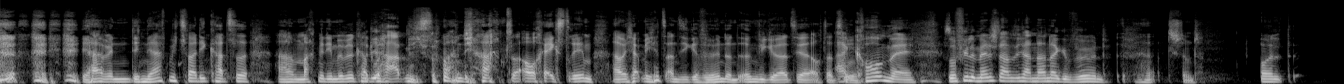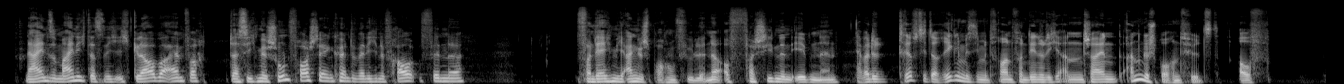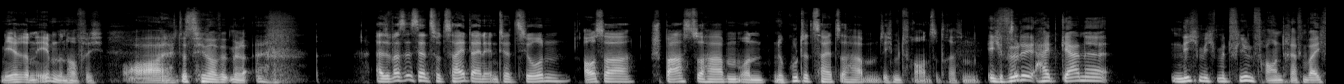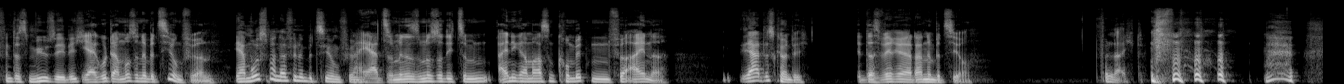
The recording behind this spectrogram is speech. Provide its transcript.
Ja, wenn, die nervt mich zwar die Katze, aber macht mir die Möbel kaputt. Die hart nicht so. Und die hat auch extrem. Aber ich habe mich jetzt an sie gewöhnt und irgendwie gehört sie ja auch Ah, dazu. komm, ey. So viele Menschen haben sich aneinander gewöhnt. Ja, stimmt. Und nein, so meine ich das nicht. Ich glaube einfach, dass ich mir schon vorstellen könnte, wenn ich eine Frau finde, von der ich mich angesprochen fühle, ne, auf verschiedenen Ebenen. Aber du triffst dich doch regelmäßig mit Frauen, von denen du dich anscheinend angesprochen fühlst. Auf mehreren Ebenen, hoffe ich. Oh, das Thema wird mir. Also was ist denn zurzeit deine Intention, außer Spaß zu haben und eine gute Zeit zu haben, sich mit Frauen zu treffen? Ich würde halt gerne nicht mich mit vielen Frauen treffen, weil ich finde das mühselig. Ja gut, da musst du eine Beziehung führen. Ja, muss man dafür eine Beziehung führen? Naja, zumindest musst du dich zum einigermaßen committen für eine. Ja, das könnte ich. Das wäre ja dann eine Beziehung. Vielleicht.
